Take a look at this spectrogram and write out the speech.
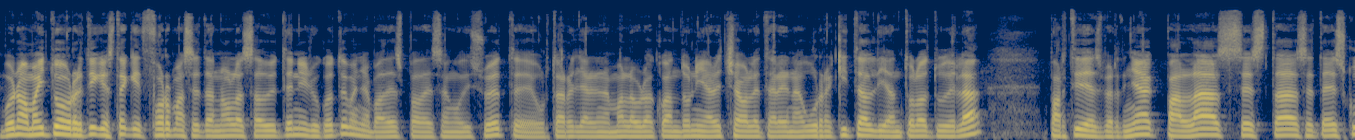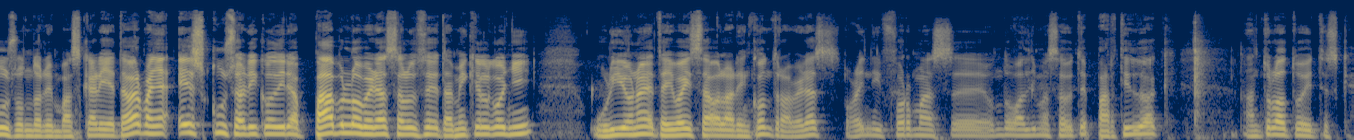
Bueno, amaitu aurretik ez dakit formaz eta nola zaudeten irukote, baina badezpada izango dizuet, e, urtarrilaren amalaurako Andoni Aretxabaletaren agurrekitaldi antolatu dela, partida ezberdinak, palaz, zestaz eta eskuz, ondoren baskari eta bar, baina eskuz hariko dira Pablo Berazaluze eta Mikel Goñi, Uriona eta Ibai Zabalaren kontra, beraz, oraindik formaz eh, ondo baldima zaudete, partiduak antolatu daitezke.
